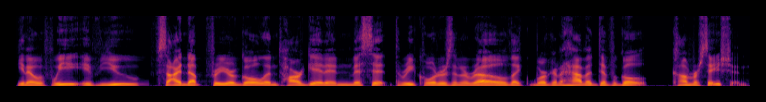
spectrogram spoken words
you know, if we if you signed up for your goal and target and miss it three quarters in a row, like we're going to have a difficult conversation.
